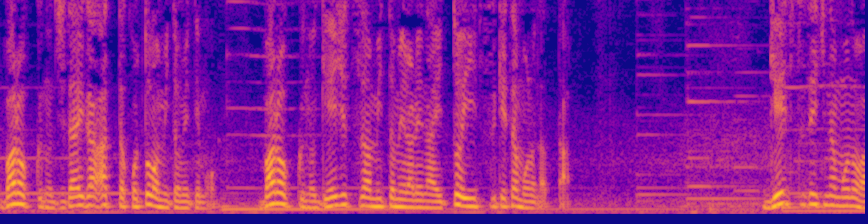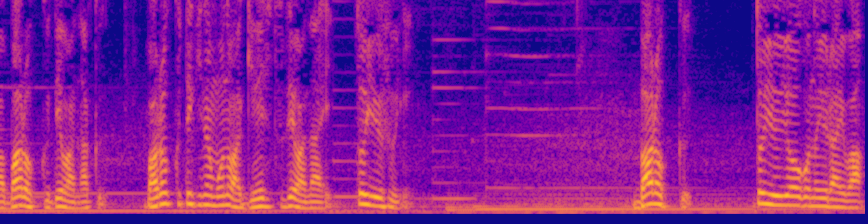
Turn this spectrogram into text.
バロックの時代があったことを認めても、バロックの芸術は認められないと言い続けたものだった。芸術的なものはバロックではなく、バロック的なものは芸術ではないというふうに。バロックという用語の由来は、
